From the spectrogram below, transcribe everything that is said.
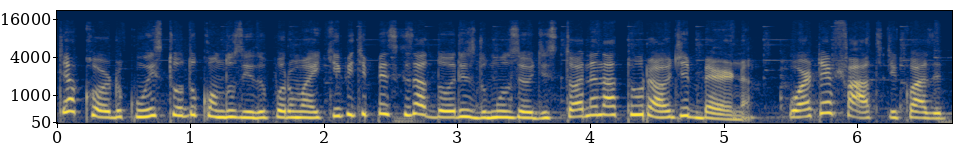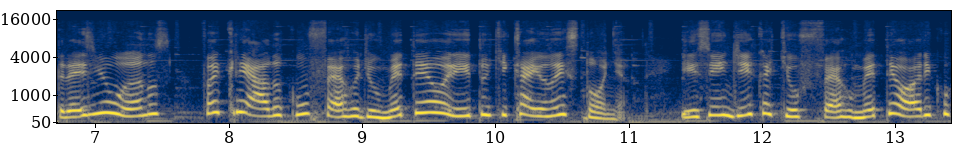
de acordo com um estudo conduzido por uma equipe de pesquisadores do Museu de História Natural de Berna. O artefato, de quase 3 mil anos, foi criado com ferro de um meteorito que caiu na Estônia. Isso indica que o ferro meteórico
